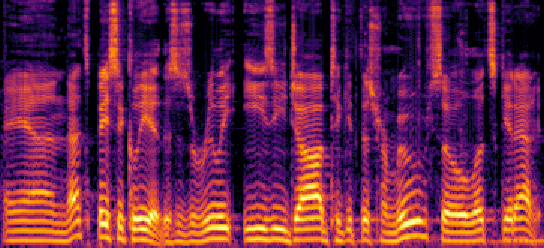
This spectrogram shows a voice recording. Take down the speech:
and that's basically it. This is a really easy job to get this removed, so let's get at it.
